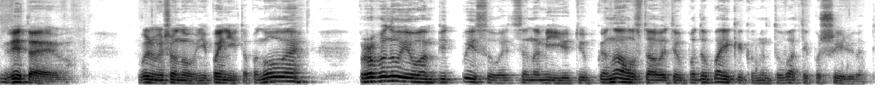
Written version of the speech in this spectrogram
Вітаю, вельми шановні пані та панове. Пропоную вам підписуватися на мій YouTube канал, ставити вподобайки, коментувати, поширювати,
